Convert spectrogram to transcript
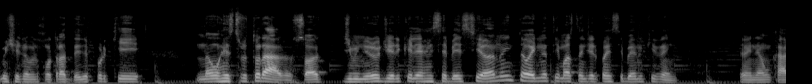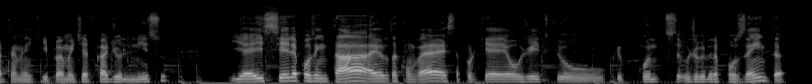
mexer no contrato dele, porque não reestruturaram, só diminuíram o dinheiro que ele ia receber esse ano, então ele ainda tem bastante dinheiro para receber ano que vem. Então ele é um cara também que provavelmente vai ficar de olho nisso. E aí, se ele aposentar, aí é outra conversa, porque é o jeito que o. Que quando o jogador aposenta,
